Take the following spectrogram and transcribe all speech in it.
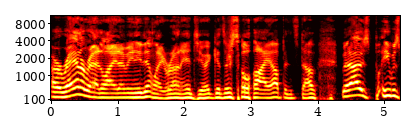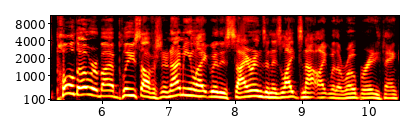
Or ran a red light. I mean, he didn't like run into it because they're so high up and stuff. But I was, he was pulled over by a police officer, and I mean like with his sirens and his lights, not like with a rope or anything.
